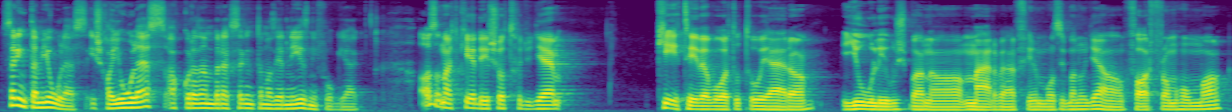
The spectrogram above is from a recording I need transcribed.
szerintem jó lesz, és ha jó lesz, akkor az emberek szerintem azért nézni fogják. Az a nagy kérdés ott, hogy ugye két éve volt utoljára júliusban a Marvel film moziban, ugye, a Far From Home-mal,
